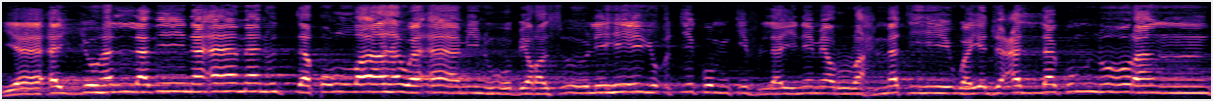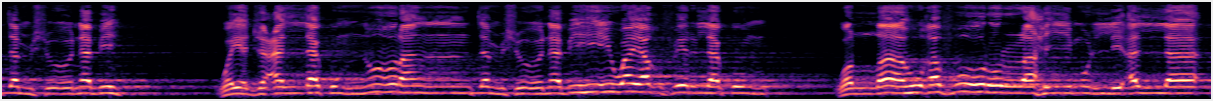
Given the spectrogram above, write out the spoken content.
يا أيها الذين آمنوا اتقوا الله وآمنوا برسوله يؤتكم كفلين من رحمته ويجعل لكم نورا تمشون به ويجعل لكم نورا تمشون به ويغفر لكم والله غفور رحيم لئلا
